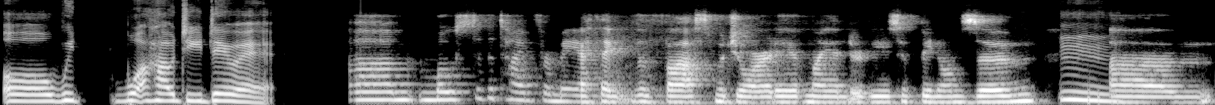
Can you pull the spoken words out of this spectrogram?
or we what? How do you do it? Um, most of the time for me, I think the vast majority of my interviews have been on Zoom. Mm, Um,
